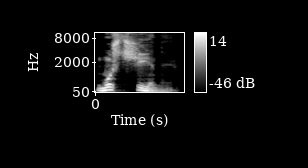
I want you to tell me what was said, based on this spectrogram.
Мужчины.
